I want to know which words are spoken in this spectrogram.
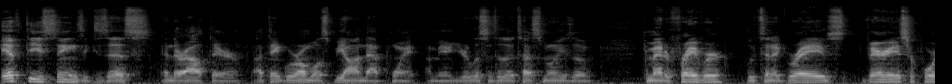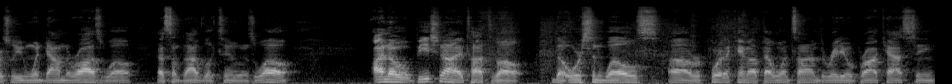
if these things exist and they're out there, I think we're almost beyond that point. I mean, you're listening to the testimonies of Commander Fravor, Lieutenant Graves, various reports. We went down to Roswell. That's something I've looked into as well. I know Beach and I talked about the Orson Welles uh, report that came out that one time, the radio broadcasting,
